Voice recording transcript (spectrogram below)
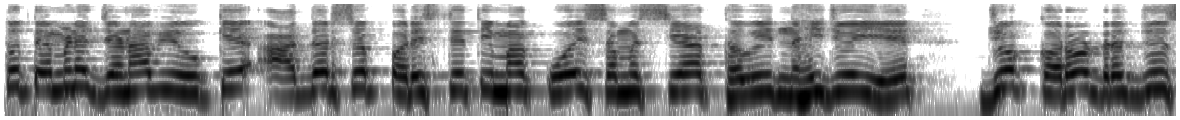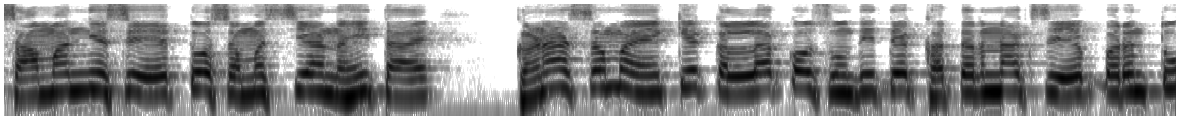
તો તેમણે જણાવ્યું કે આદર્શ પરિસ્થિતિમાં કોઈ સમસ્યા થવી નહીં જોઈએ. જો કરોડરજ્જુ સામાન્ય છે તો સમસ્યા નહીં થાય. ઘણા સમય કે કલાકો સુધી તે ખતરનાક છે, પરંતુ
